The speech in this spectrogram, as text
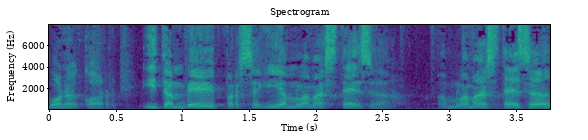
bon acord. I també per seguir amb la mà estesa, amb la mà estesa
